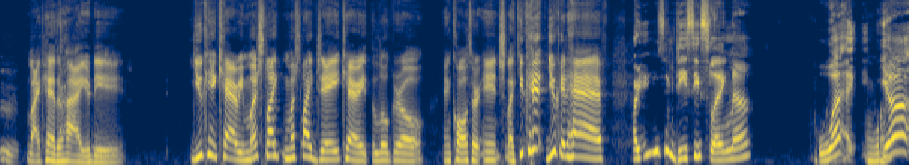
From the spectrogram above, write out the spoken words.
mm. like Heather Heyer did. You can carry much like much like Jade carried the little girl and called her inch. Like you could you could have Are you using DC slang now? What? What? Yeah.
